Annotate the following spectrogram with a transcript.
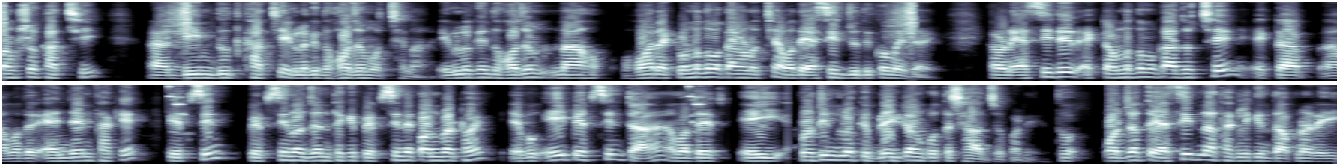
মাংস খাচ্ছি ডিম, দুধ খাচ্ছি, এগুলো কিন্তু হজম হচ্ছে না। এগুলো কিন্তু হজম না হওয়ার একটা অন্যতম কারণ হচ্ছে আমাদের অ্যাসিড যদি কমে যায়। কারণ অ্যাসিডের একটা অন্যতম কাজ হচ্ছে একটা, আমাদের এনজাইম থাকে, পেপসিন। পেপসিনোজেন থেকে পেপসিনে কনভার্ট হয় এবং এই পেপসিনটা আমাদের এই প্রোটিনগুলোকে ব্রেকডাউন করতে সাহায্য করে। তো পর্যাপ্ত অ্যাসিড না থাকলে কিন্তু আপনার এই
